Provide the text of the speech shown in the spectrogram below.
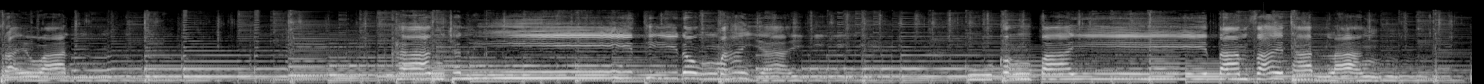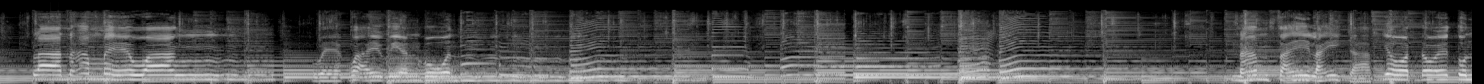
ไพรวันข้างชนีที่ดงไม้ใหญ่ กูคงไป ตามสายทานหลัง ปลาน้ำแม่วังแหวกว่ายเวียนบน น้ำใสไหลจากยอดดอยต้น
